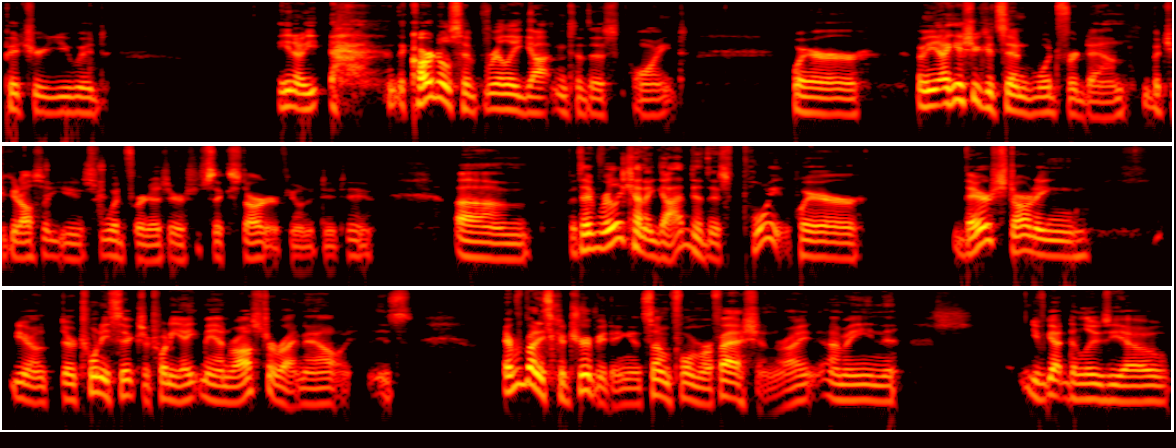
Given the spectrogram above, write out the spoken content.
pitcher you would. You know, the Cardinals have really gotten to this point where I mean, I guess you could send Woodford down, but you could also use Woodford as your sixth starter if you wanted to too. Um, but they've really kind of gotten to this point where they're starting, you know, their 26 or 28 man roster right now is everybody's contributing in some form or fashion, right? I mean, you've got DeLuzio,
